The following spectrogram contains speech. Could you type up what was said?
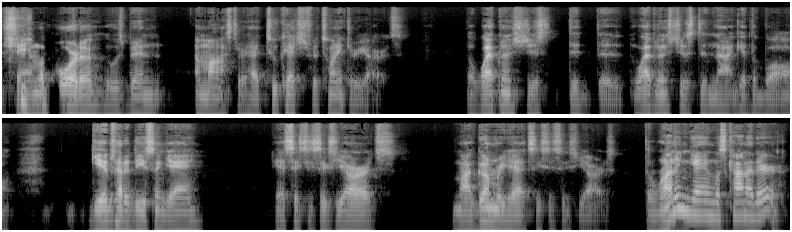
Sam Laporta, who's been a monster, had two catches for 23 yards. The weapons just did the weapons just did not get the ball. Gibbs had a decent game. He had 66 yards. Montgomery had 66 yards. The running game was kind of there.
